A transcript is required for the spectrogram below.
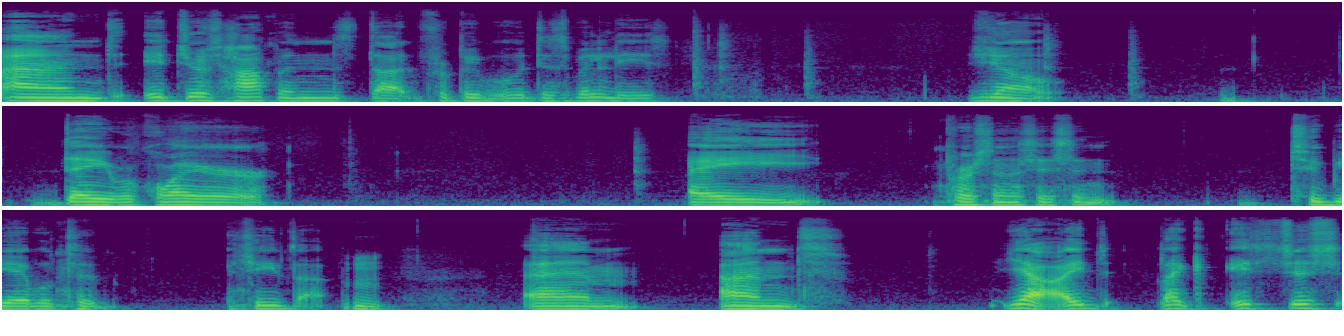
And it just happens that for people with disabilities, you know, they require a personal assistant to be able to achieve that. Mm. Um, and yeah, I like it's just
